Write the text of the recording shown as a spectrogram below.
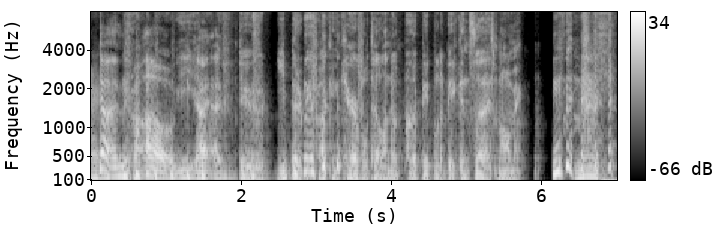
No, I mean, oh, I, I, dude, you better be fucking careful telling other people to be concise, mommy. Mm.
